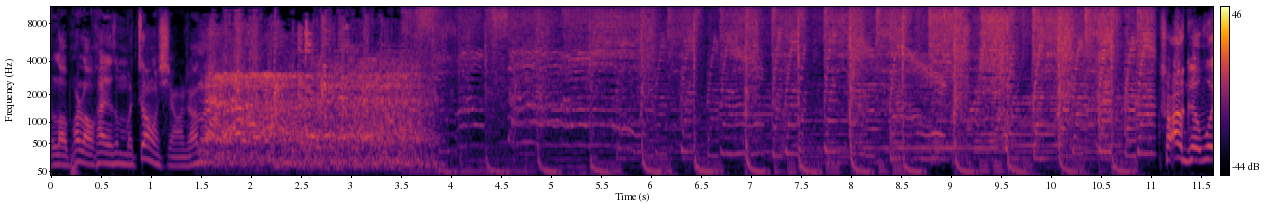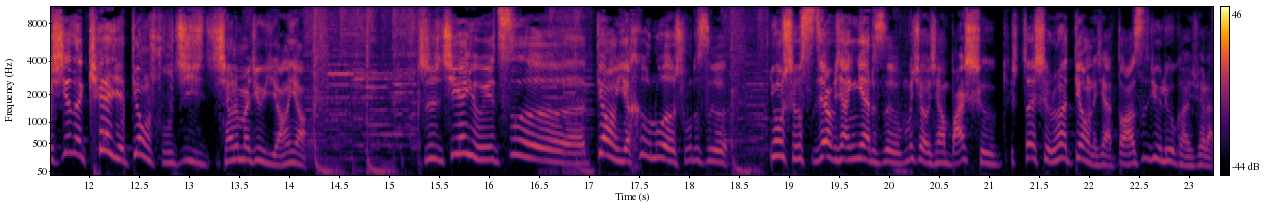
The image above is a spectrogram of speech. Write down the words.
老婆老汉也是没长相，真的。说二哥，我现在看见订书机，心里面就痒痒。之前有一次订一后摞书的时候，用手使劲往下按的时候，不小心把手在手上订了一下，当时就流口血了。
